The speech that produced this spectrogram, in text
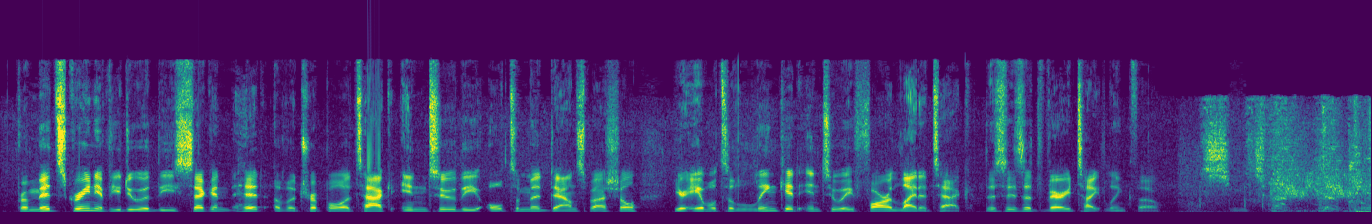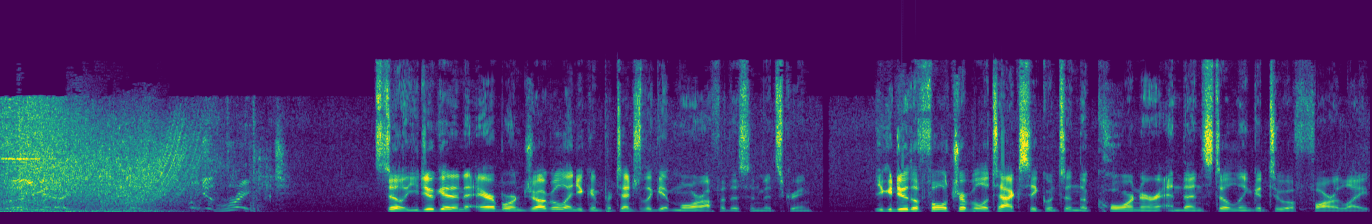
From mid-screen, if you do the second hit of a triple attack into the ultimate down special, you're able to link it into a far light attack. This is a very tight link, though. Still, you do get an airborne juggle, and you can potentially get more off of this in mid-screen. You can do the full triple attack sequence in the corner and then still link it to a far light.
